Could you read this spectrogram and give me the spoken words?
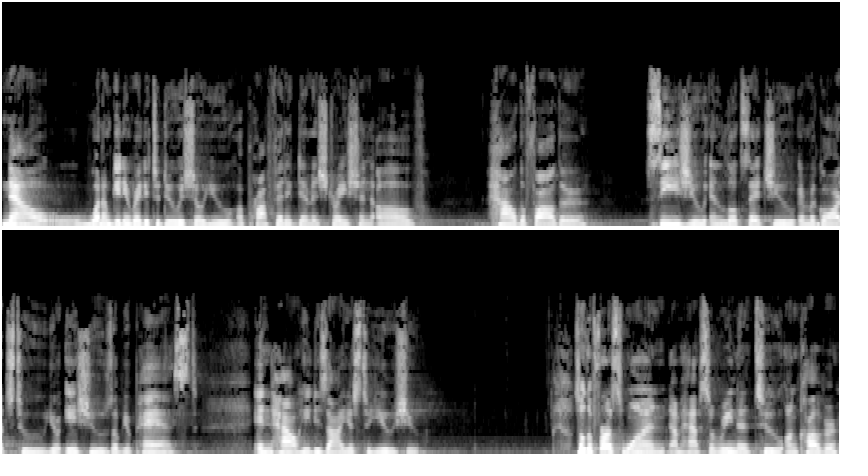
Now, what I'm getting ready to do is show you a prophetic demonstration of how the Father sees you and looks at you in regards to your issues of your past and how he desires to use you. So the first one I'm have Serena to uncover.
